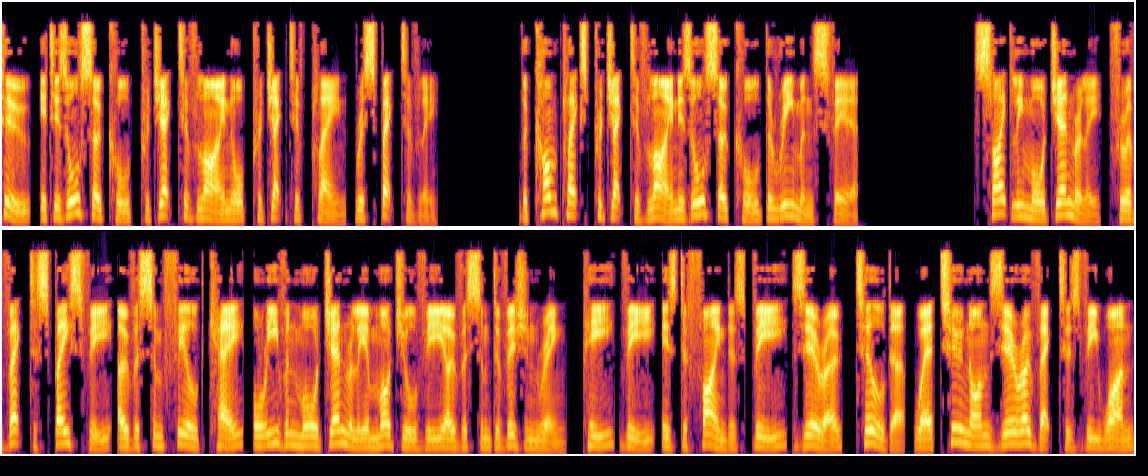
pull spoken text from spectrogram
2, it is also called projective line or projective plane, respectively. The complex projective line is also called the Riemann sphere. Slightly more generally, for a vector space V over some field K, or even more generally a module V over some division ring, P v is defined as V 0, tilde, where two non-zero vectors V1,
